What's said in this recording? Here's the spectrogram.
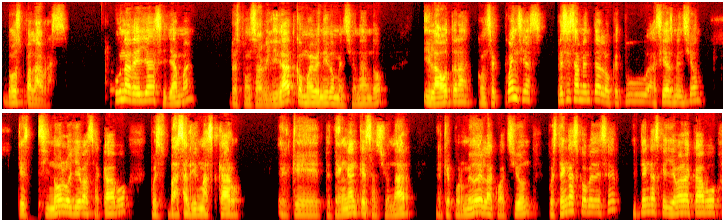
dos palabras. Una de ellas se llama responsabilidad, como he venido mencionando, y la otra, consecuencias, precisamente a lo que tú hacías mención, que si no lo llevas a cabo, pues va a salir más caro el que te tengan que sancionar, el que por medio de la coacción, pues tengas que obedecer y tengas que llevar a cabo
